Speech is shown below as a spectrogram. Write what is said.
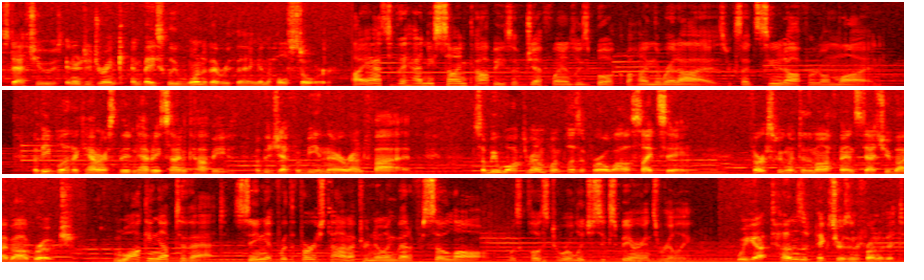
statues, energy drink, and basically one of everything in the whole store. I asked if they had any signed copies of Jeff Wamsley's book, Behind the Red Eyes, because I'd seen it offered online. The people at the counter said they didn't have any signed copies, but that Jeff would be in there around 5. So we walked around Point Pleasant for a while, sightseeing. First, we went to the Mothman statue by Bob Roach. Walking up to that, seeing it for the first time after knowing about it for so long, was close to a religious experience, really. We got tons of pictures in front of it.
